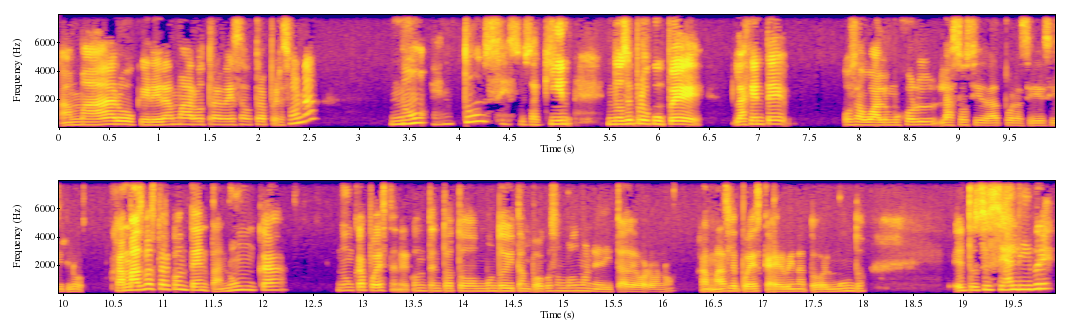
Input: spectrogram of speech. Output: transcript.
amar o querer amar otra vez a otra persona? No, entonces, o sea, ¿quién, no se preocupe, la gente, o sea, o a lo mejor la sociedad, por así decirlo, jamás va a estar contenta, nunca, nunca puedes tener contento a todo el mundo y tampoco somos monedita de oro, ¿no? Jamás le puedes caer bien a todo el mundo. Entonces, sea libre,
